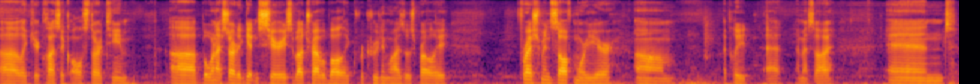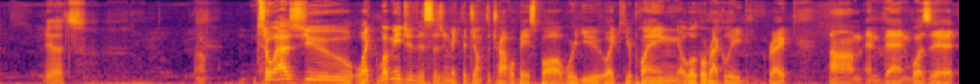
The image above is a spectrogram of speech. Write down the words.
uh, like your classic all star team. Uh, but when I started getting serious about travel ball, like recruiting wise, it was probably freshman sophomore year. Um, I played at MSI, and yeah, that's. I don't. So as you like, what made you the decision to make the jump to travel baseball? Were you like you're playing a local rec league, right? Um, and then was it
